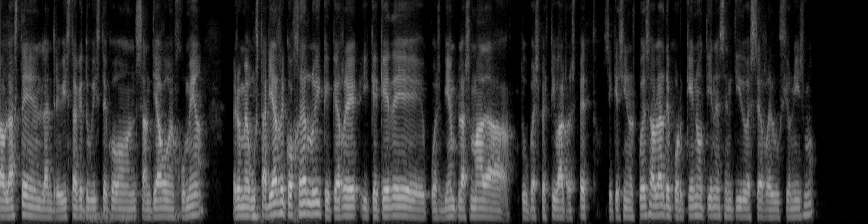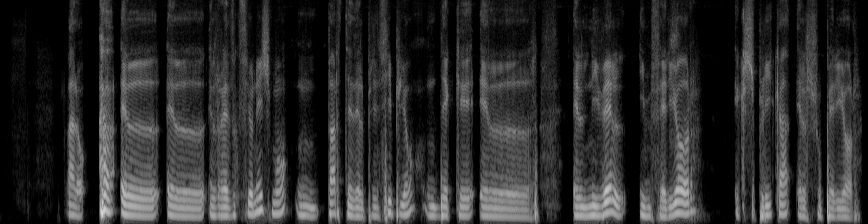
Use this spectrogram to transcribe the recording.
hablaste en la entrevista que tuviste con Santiago en Jumea, pero me gustaría recogerlo y que, y que quede pues bien plasmada tu perspectiva al respecto. Así que si nos puedes hablar de por qué no tiene sentido ese reduccionismo. Claro, el, el reduccionismo mm, parte del principio de que el, el nivel inferior explica el superior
